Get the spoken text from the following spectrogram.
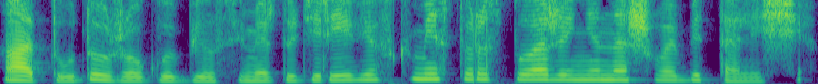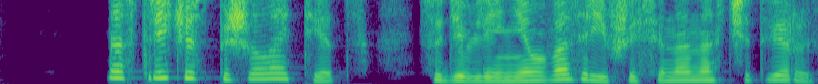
а оттуда уже углубился между деревьев к месту расположения нашего обиталища. Навстречу спешил отец, с удивлением возрившийся на нас четверых.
